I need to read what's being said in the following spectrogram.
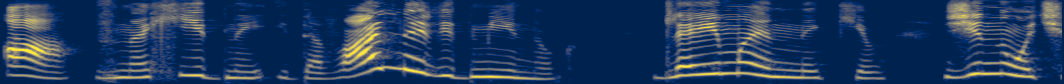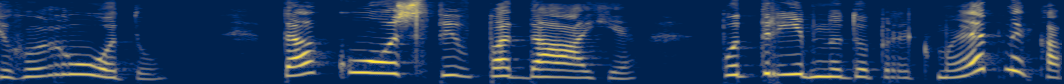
А знахідний і давальний відмінок для іменників жіночого роду також співпадає. Потрібно до прикметника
